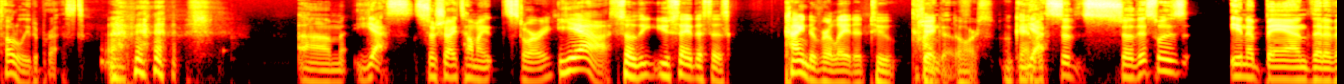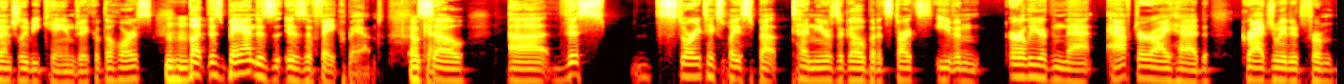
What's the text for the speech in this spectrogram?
totally depressed. Um, yes. So should I tell my story? yeah. So the, you say this is kind of related to Kind Jacob of. the Horse. Okay. Yeah. So so this was in a band that eventually became Jacob the Horse, Mhm. but this band is is a fake band. Okay. So uh, this story takes place about 10 years ago, but it starts even earlier than that. After I had graduated from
